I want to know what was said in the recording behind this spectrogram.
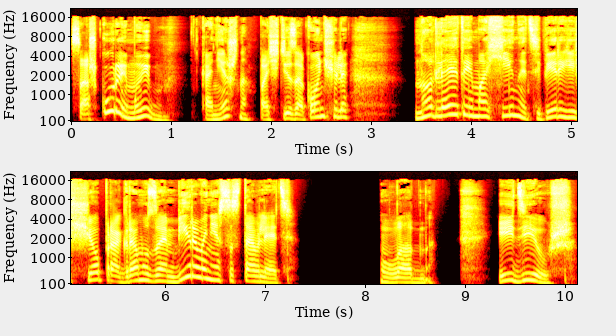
«Со шкурой мы, конечно, почти закончили, но для этой махины теперь еще программу зомбирования составлять». «Ладно, иди уж,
